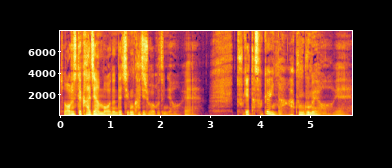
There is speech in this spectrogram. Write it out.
전 어렸을 때 가지 안 먹었는데 지금 가지 좋아하거든요. 예. 두 개 다 섞여 있나? 아, 궁금해요. 예.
